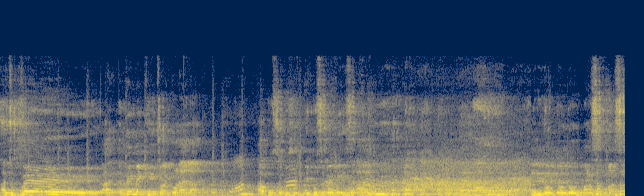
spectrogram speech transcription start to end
啊，准备！哎，妹妹可以转过来了。嗯，啊，不是不是，你不是妹妹，你是阿姨。来，你 go go go，马上马上。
